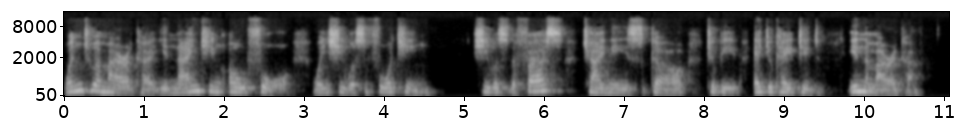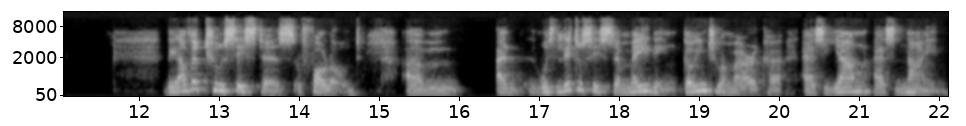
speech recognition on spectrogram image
went to America in 1904 when she was 14. She was the first Chinese girl to be educated in America. The other two sisters followed. Um, and with little sister Meiling going to America as young as nine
